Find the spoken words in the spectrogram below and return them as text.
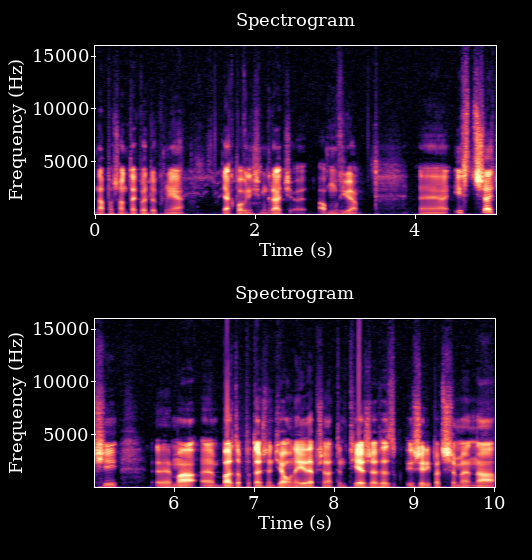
na początek według mnie, jak powinniśmy grać, e, omówiłem. E, I z trzeci e, ma bardzo potężne działo, najlepsze na tym tierze, jeżeli patrzymy na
